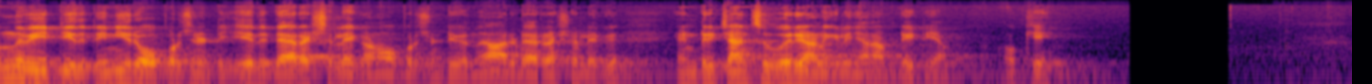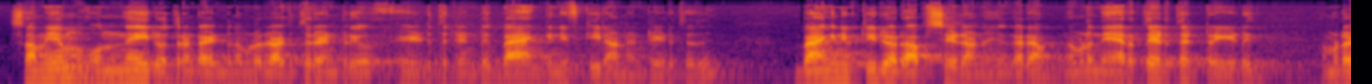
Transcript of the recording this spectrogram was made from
ഒന്ന് വെയിറ്റ് ചെയ്തിട്ട് ഇനി ഒരു ഓപ്പർച്യൂണിറ്റി ഏത് ഡയറക്ഷനിലേക്കാണ് ഓപ്പർച്യൂണിറ്റി വരുന്നത് ആ ഒരു ഡയറക്ഷനിലേക്ക് എൻട്രി ചാൻസ് വരികയാണെങ്കിൽ ഞാൻ അപ്ഡേറ്റ് ചെയ്യാം. ഓക്കെ സമയം ഒന്ന് ഇരുപത്തിരണ്ടായിട്ട് നമ്മളൊരു അടുത്തൊരു എൻട്രി എടുത്തിട്ടുണ്ട്. ബാങ്ക് നിഫ്റ്റിയിലാണ് എൻട്രി എടുത്തത്. ബാങ്ക് നിഫ്റ്റിയുടെ ഒരു അപ്സൈഡ് ആണ് നിങ്ങൾക്കറിയാം നമ്മൾ നേരത്തെ എടുത്ത ട്രേഡ് നമ്മുടെ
